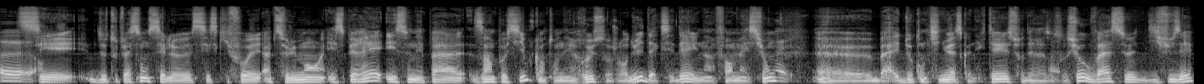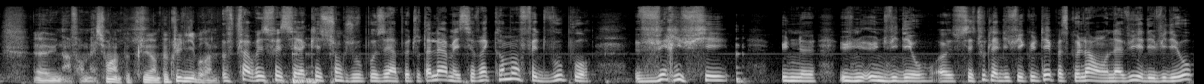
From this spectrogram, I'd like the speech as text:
Euh, C'est de toute façon c'est le c'est ce qu'il faut absolument espérer et ce n'est pas impossible quand on est russe aujourd'hui d'accéder à une information Ouais. euh, bah, et de continuer à se connecter sur des réseaux sociaux où va se diffuser euh, une information un peu plus un peu plus libre. Fabrice c'est la question que je vous posais un peu tout à l'heure, mais c'est vrai, comment faites-vous pour vérifier une, une, vidéo Euh, C'est toute la difficulté parce que là, on a vu, il y a des vidéos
